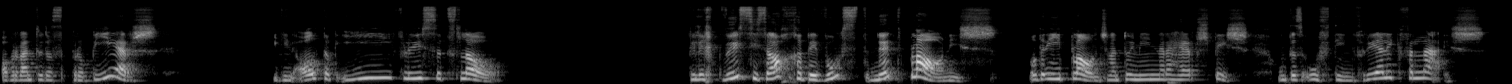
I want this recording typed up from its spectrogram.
aber wenn du das probierst, in deinen Alltag einfließen zu lassen, vielleicht gewisse Sachen bewusst nicht planst oder einplanst, wenn du im inneren Herbst bist und das auf deinen Frühling verleihst,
